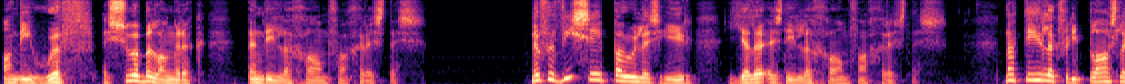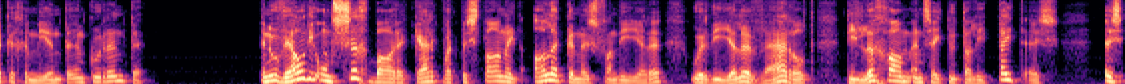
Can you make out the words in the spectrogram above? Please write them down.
aan die hoof is so belangrik in die liggaam van Christus. Nou vir wie sê Paulus hier julle is die liggaam van Christus? Natuurlik vir die plaaslike gemeente in Korinte. En hoewel die onsigbare kerk wat bestaan uit alle kinders van die Here oor die hele wêreld die liggaam in sy totaliteit is, is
